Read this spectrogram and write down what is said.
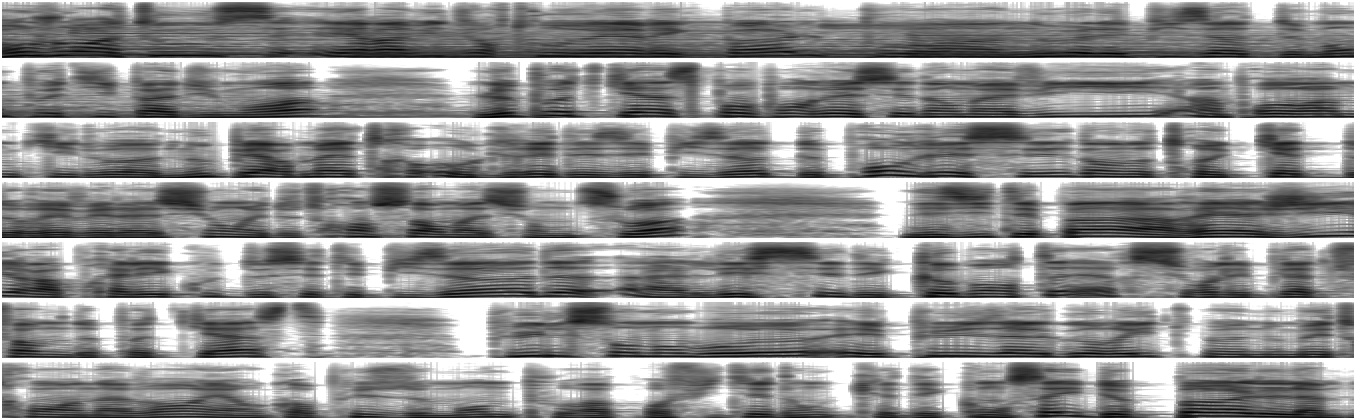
Bonjour à tous et ravi de vous retrouver avec Paul pour un nouvel épisode de Mon Petit Pas du Mois, le podcast pour progresser dans ma vie, un programme qui doit nous permettre au gré des épisodes de progresser dans notre quête de révélation et de transformation de soi. N'hésitez pas à réagir après l'écoute de cet épisode, à laisser des commentaires sur les plateformes de podcast. Plus ils sont nombreux et plus les algorithmes nous mettront en avant et encore plus de monde pourra profiter donc des conseils de Paul.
